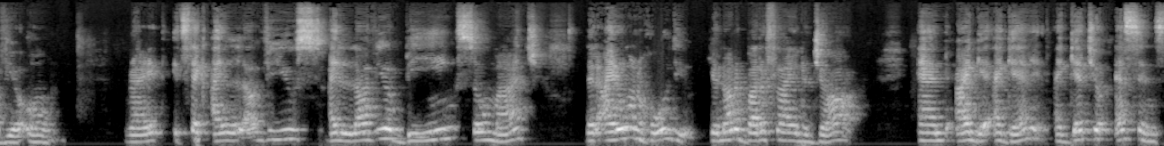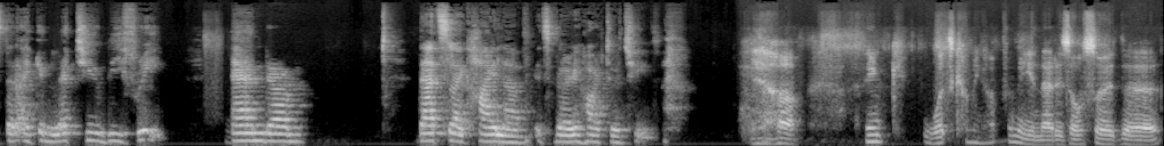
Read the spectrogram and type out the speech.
of your own right? It's like i love you i love your being so much that i don't want to hold you. You're not a butterfly in a jar. And i get i get it. I get your essence that i can let you be free. And um, that's like high love. It's very hard to achieve. Yeah. I think what's coming up for me in that is also the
